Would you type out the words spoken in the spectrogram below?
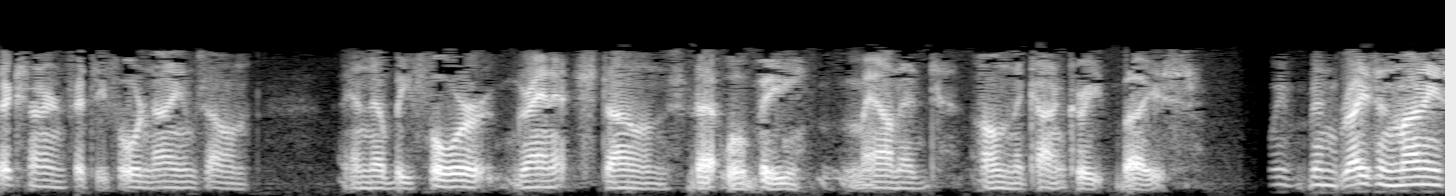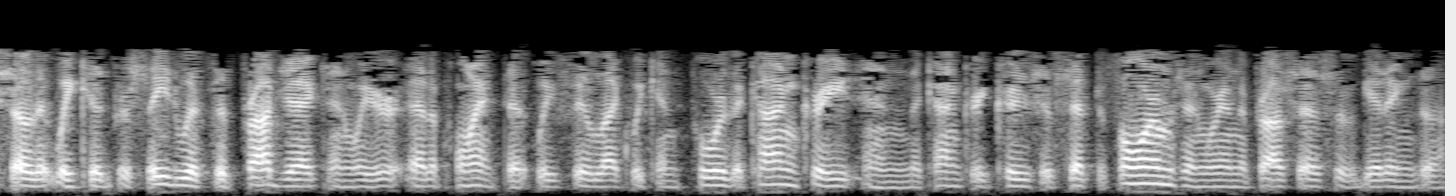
654 names on and there'll be four granite stones that will be mounted on the concrete base. We've been raising money so that we could proceed with the project and we're at a point that we feel like we can pour the concrete and the concrete crews have set the forms and we're in the process of getting the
